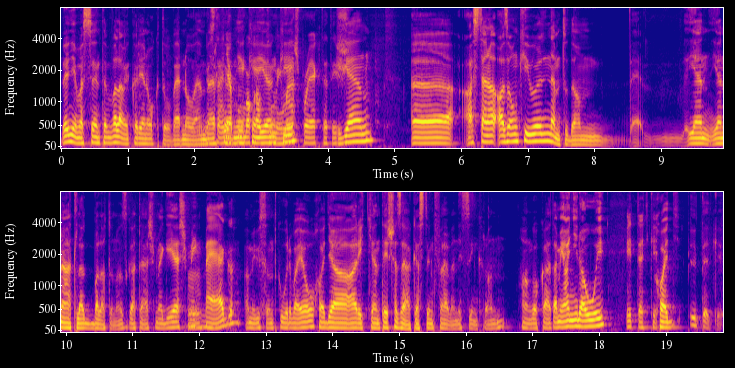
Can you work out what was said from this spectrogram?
De enyém azt szerintem valamikor ilyen október-november Aztán környékén jön még ki. más projektet is. Igen. Ö, aztán azon kívül nem tudom, ilyen, ilyen átlag balatonozgatás, meg ilyesmi, hmm. meg, ami viszont kurva jó, hogy a rittyentéshez elkezdtünk felvenni szinkron hangokat, ami annyira új, Itt egy ki. hogy... Itt egy kép.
